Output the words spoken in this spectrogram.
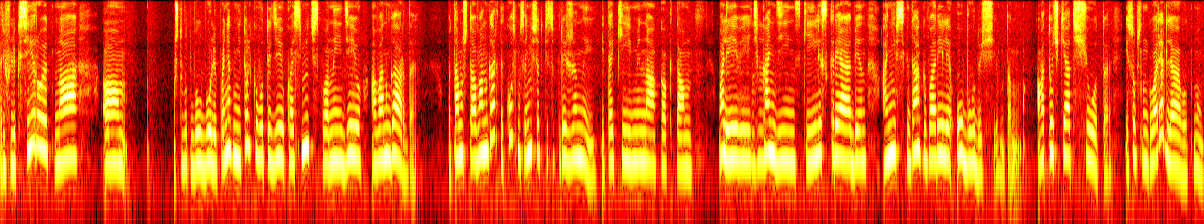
рефлексируют на э, чтобы это было более понятно, не только вот идею космического, а на идею авангарда. Потому что авангард и космос, они все-таки сопряжены. И такие имена, как там Малевич, угу. Кандинский или Скрябин, они всегда говорили о будущем, там, о точке отсчета. И, собственно говоря, для вот, ну,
